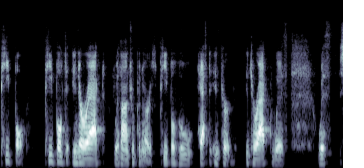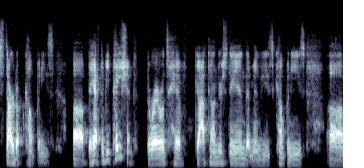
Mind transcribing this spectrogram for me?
people, people to interact with entrepreneurs, people who have to inter, interact with with startup companies. Uh, they have to be patient. The railroads have got to understand that many of these companies uh,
